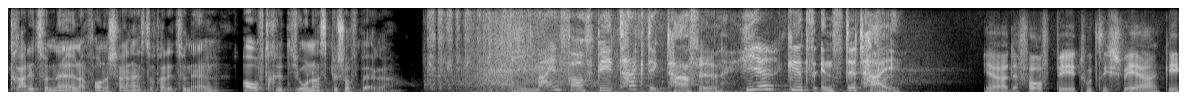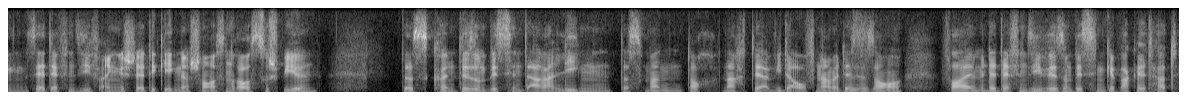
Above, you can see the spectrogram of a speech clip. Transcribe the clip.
traditionell, nach vorne schauen heißt doch traditionell, Auftritt Jonas Bischofberger. Die Mein VfB Taktiktafel. Hier geht's ins Detail. Ja, der VfB tut sich schwer, gegen sehr defensiv eingestellte Gegner Chancen rauszuspielen. Das könnte so ein bisschen daran liegen, dass man doch nach der Wiederaufnahme der Saison vor allem in der Defensive so ein bisschen gewackelt hat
